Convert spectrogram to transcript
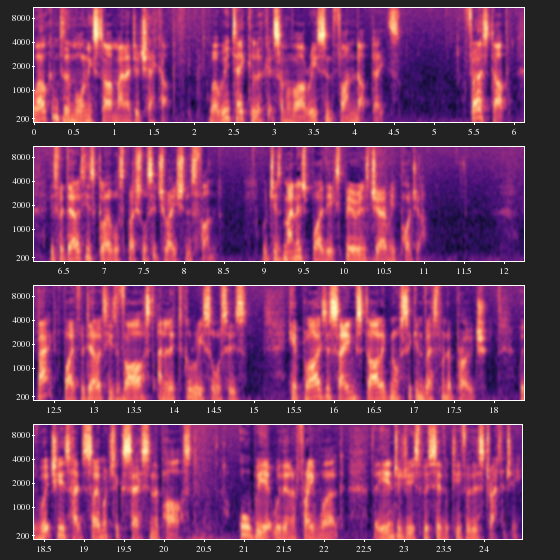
Welcome to the Morningstar Manager Checkup, where we take a look at some of our recent fund updates. First up is Fidelity's Global Special Situations Fund, which is managed by the experienced Jeremy Podger. Backed by Fidelity's vast analytical resources, he applies the same style agnostic investment approach with which he has had so much success in the past, albeit within a framework that he introduced specifically for this strategy.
